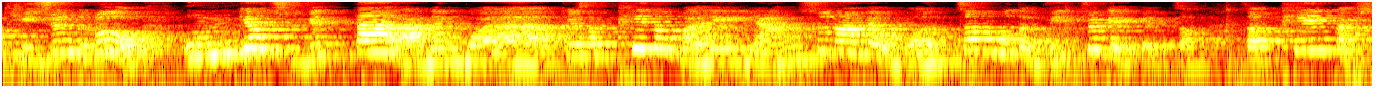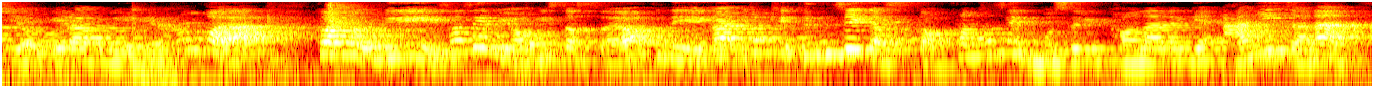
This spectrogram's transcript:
기준으로 옮겨주겠다라는 거야. 그래서 P도 만약에 양수라면 원점보다 위쪽에 있겠죠. 그래서 P의 값이 여기라고 얘기를 한 거야. 그러면 우리 선생님이 여기 있었어요. 근데 얘가 이렇게 움직였어. 그럼 선생님 모습이 변하는 게 아니잖아.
